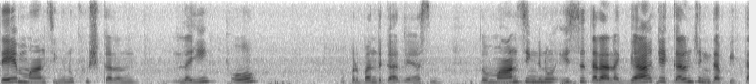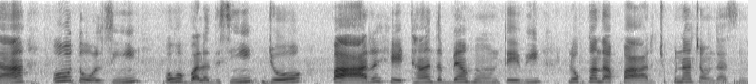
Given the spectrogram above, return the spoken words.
ਤੇ ਮਾਨ ਸਿੰਘ ਨੂੰ ਖੁਸ਼ ਕਰਨ ਲਈ ਉਹ ਪ੍ਰਬੰਧ ਕਰ ਰਿਹਾ ਸੀ। ਤੋ ਮਾਨ ਸਿੰਘ ਨੂੰ ਇਸ ਤਰ੍ਹਾਂ ਲੱਗਾ ਕਿ ਕਰਮ ਸਿੰਘ ਦਾ ਪਿਤਾ ਉਹ ਤੋਲ ਸੀ, ਉਹ ਬਲਦ ਸੀ, ਜੋ ਭਾਰ ਹੇਠਾਂ ਦੱਬਿਆ ਹੋਣ ਤੇ ਵੀ ਲੋਕਾਂ ਦਾ ਭਾਰ ਚੁੱਕਣਾ ਚਾਹੁੰਦਾ ਸੀ।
